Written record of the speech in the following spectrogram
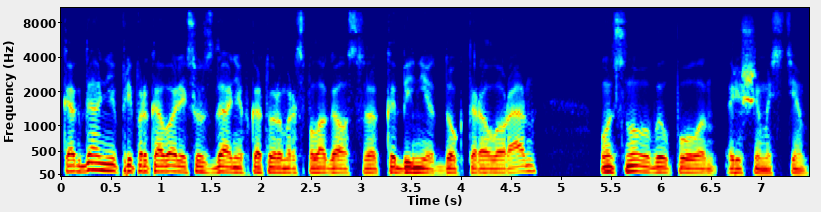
Когда они припарковались у здания, в котором располагался кабинет доктора Лоран, он снова был полон решимости.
